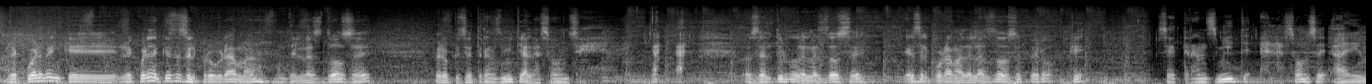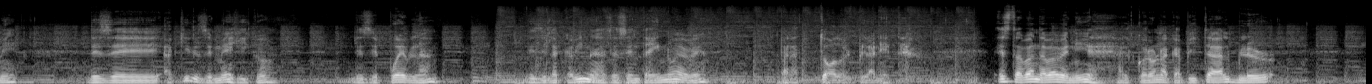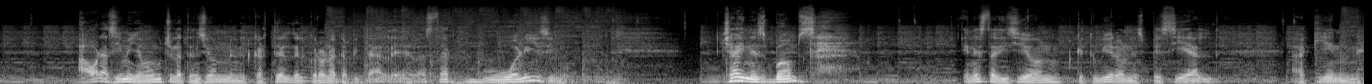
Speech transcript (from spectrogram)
Recuerden que, recuerden que este es el programa de las 12, pero que se transmite a las 11. o sea, el turno de las 12 es el programa de las 12, pero que se transmite a las 11 a.m. desde aquí, desde México, desde Puebla, desde la cabina 69 para todo el planeta. Esta banda va a venir al Corona Capital, Blur. Ahora sí me llamó mucho la atención en el cartel del Corona Capital, eh, va a estar buenísimo. Chinese Bumps, en esta edición que tuvieron especial aquí en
